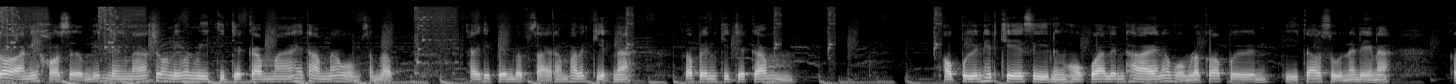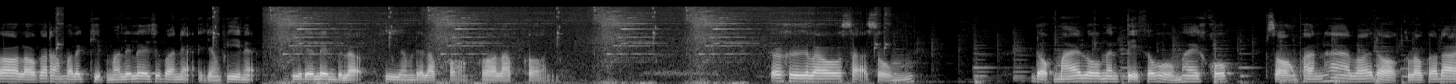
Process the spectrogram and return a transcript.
ก็อันนี้ขอเสริมนิดนึงนะ ช่วงนี้มันมีกิจกรรมมาให้ทำนะผมสำหรับใครที่เป็นแบบสายทำภารกิจนะ ก็เป็นกิจกรรม เอาปืน HK416 วาเลนไทน์นะผมแล้วก็ปืน P90 นั่นเองนะ ก็เราก็ทำภารกิจมาเรื่อยๆใช่ปะเนี่ยอย่างพี่เนี่ยพี่ได้เล่นไปแล้วพี่ยังไม่ได้รับของก็รับก่อน ก็คือเราสะสม ดอกไม้โรแมนติกครับผมให้ครบ 2,500 ดอกเราก็ได้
